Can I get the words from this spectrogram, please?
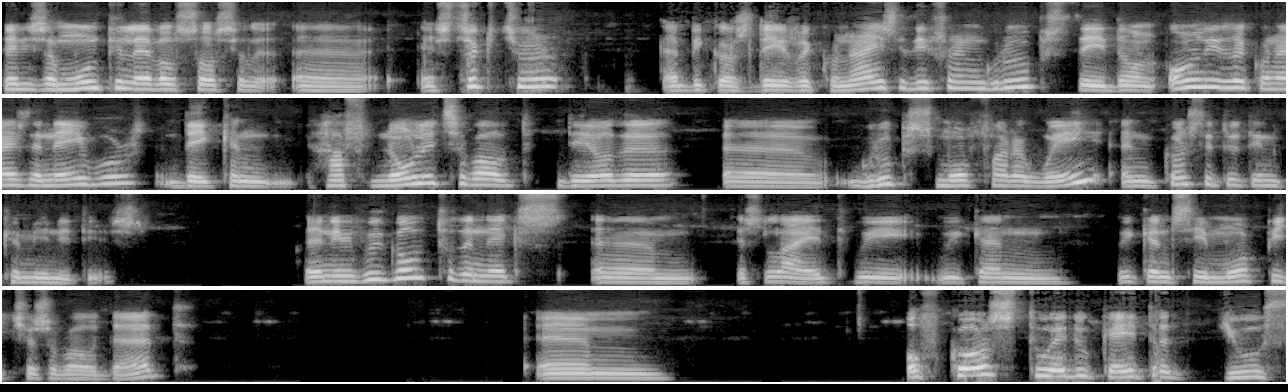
There is a multi-level social uh, structure because they recognize the different groups. They don't only recognize the neighbors, they can have knowledge about the other uh, groups more far away and constituting communities. Then if we go to the next um, slide, we, we, can, we can see more pictures about that. Um, of course, to educate youth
